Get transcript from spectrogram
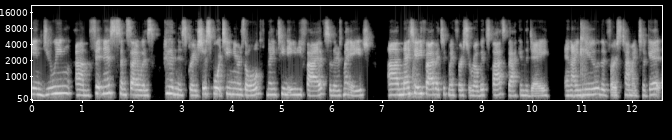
in doing um, fitness since I was goodness gracious 14 years old, 1985. So there's my age. Um, 1985, I took my first aerobics class back in the day. And I knew the first time I took it,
